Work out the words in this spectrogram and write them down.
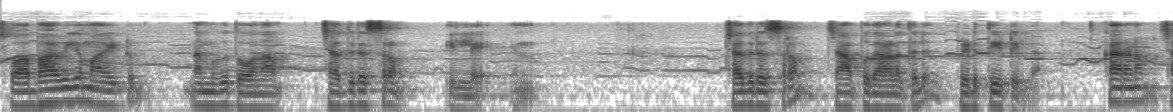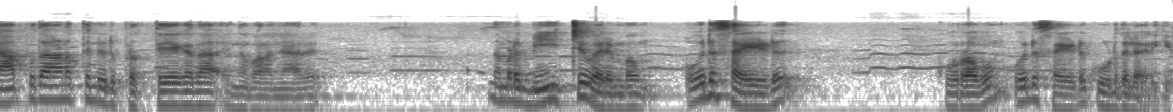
സ്വാഭാവികമായിട്ടും നമുക്ക് തോന്നാം ചതുരസ്രം ഇല്ലേ എന്ന്. ചതുരശ്രം ചാപ്പുതാളത്തിൽ പെടുത്തിയിട്ടില്ല. കാരണം ചാപ്പുതാളത്തിന്റെ ഒരു പ്രത്യേകത എന്ന് പറഞ്ഞാൽ നമ്മുടെ ബീറ്റ് വരുമ്പം ഒരു സൈഡ് കുറവും ഒരു സൈഡ് കൂടുതലായിരിക്കും.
